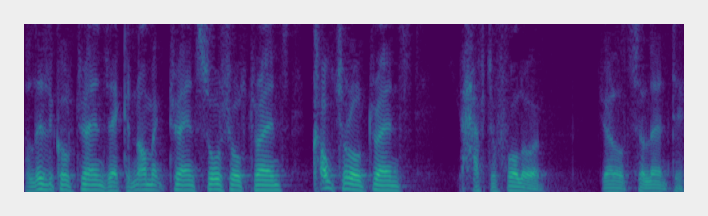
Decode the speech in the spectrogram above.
political trends, economic trends, social trends, cultural trends, you have to follow them. Gerald Celente.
